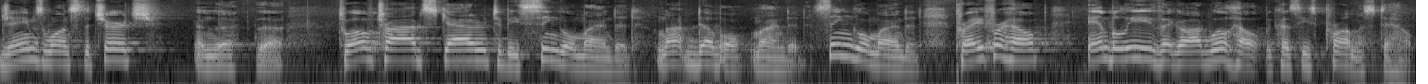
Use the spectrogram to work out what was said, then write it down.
James wants the church and the, the 12 tribes scattered to be single minded, not double minded. Single minded. Pray for help and believe that God will help because He's promised to help.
